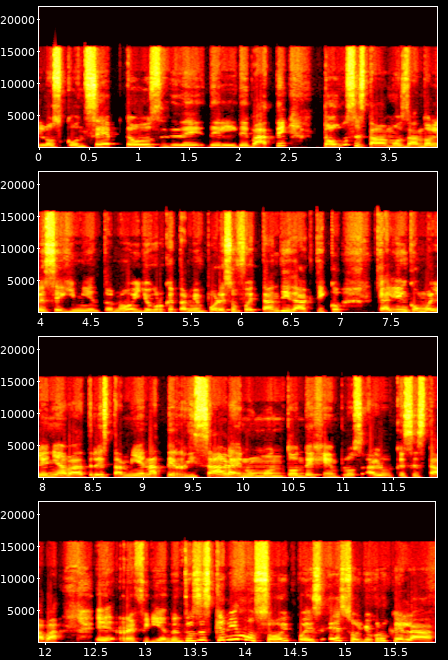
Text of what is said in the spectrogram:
los conceptos del debate, todos estábamos dándole seguimiento, ¿no? Y yo creo que también por eso fue tan didáctico que alguien como Lenia Batres también aterrizara en un montón de ejemplos a lo que se estaba eh, refiriendo. Entonces, ¿qué vimos hoy? Pues eso, yo creo que la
